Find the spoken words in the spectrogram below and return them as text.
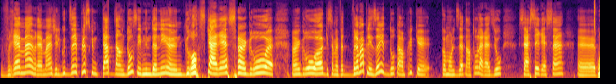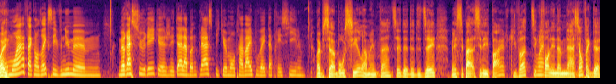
Vraiment, vraiment, j'ai le goût de dire plus qu'une tape dans le dos, c'est venu me donner une grosse caresse, un gros, un gros hug. Ça m'a fait vraiment plaisir, d'autant plus que, comme on le disait tantôt, la radio, c'est assez récent euh, Ouais. pour moi. Fait qu'on dirait que c'est venu me, me rassurer que j'étais à la bonne place puis que mon travail pouvait être apprécié. Oui, puis c'est un beau seal en même temps, tu sais, de, de, de dire, ben c'est pas- c'est les pères qui votent, tu sais, Ouais. qui font les nominations. Fait que de,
